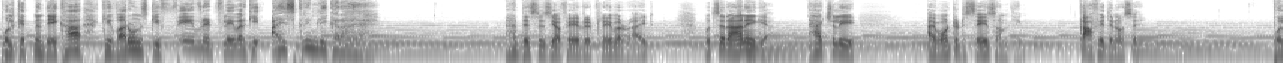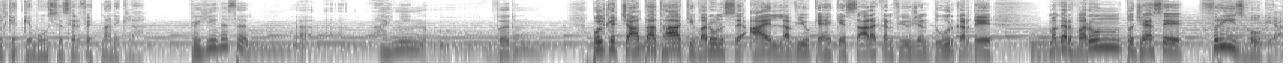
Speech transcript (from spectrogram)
पुलकित ने देखा कि वरुण उसकी फेवरेट फ्लेवर की आइसक्रीम लेकर आया है। This is your favourite flavour right मुझसे रहा नहीं गया। Actually I wanted to say something काफ़ी दिनों से। पुलकित के मुँह से सिर्फ़ इतना निकला। कहिए ना sir. I mean Varun Pulkit चाहता था कि वरुण उससे आई लव यू कह के सारा कंफ्यूजन दूर कर दे मगर वरुण तो जैसे फ्रीज हो गया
